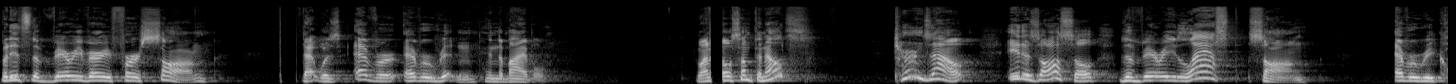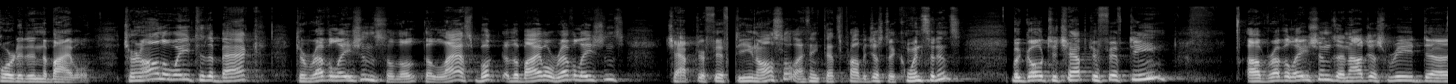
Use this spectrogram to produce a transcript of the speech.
but it's the very, very first song that was ever, ever written in the Bible. You want to know something else? Turns out it is also the very last song ever recorded in the Bible. Turn all the way to the back to Revelations, so the, the last book of the Bible, Revelations chapter 15 also. I think that's probably just a coincidence. But go to chapter 15 of Revelations, and I'll just read uh,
